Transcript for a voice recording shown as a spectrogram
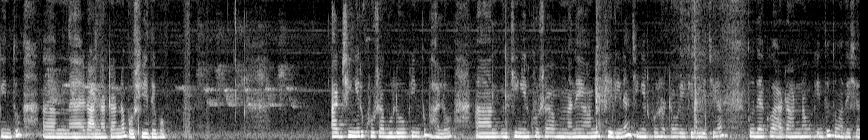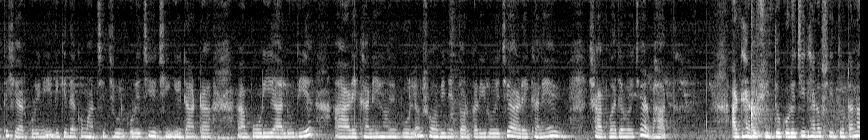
কিন্তু রান্না টান্না বসিয়ে দেবো। আর ঝিঙের খোসাগুলোও কিন্তু ভালো। ঝিঙের খোসা মানে আমি ফেলি না, ঝিঙের খোসাটাও রেখে দিয়েছিলাম। তো দেখো, আর রান্নাও কিন্তু তোমাদের সাথে শেয়ার করিনি। এদিকে দেখো, মাছের ঝোল করেছি, ঝিঙে, ডাঁটা বড়ি, আলু দিয়ে। আর এখানে বললাম, সোয়াবিনের তরকারি রয়েছে, আর এখানে শাক ভাজা হয়েছে, আর ভাত। আর ঢ্যাঁড়স সিদ্ধ করেছি। ঢ্যাঁড়স সিদ্ধটা না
